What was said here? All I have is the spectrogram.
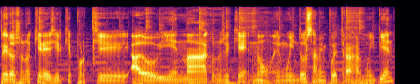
pero eso no quiere decir que porque Adobe en Mac o no sé qué, no, en Windows también puede trabajar muy bien.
